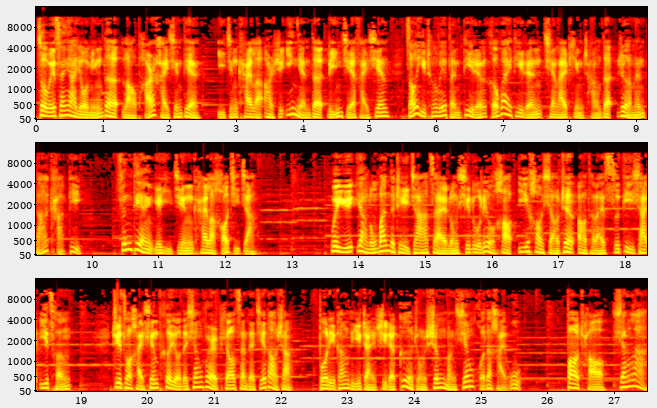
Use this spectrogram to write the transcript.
作为三亚有名的老牌海鲜店，已经开了二十一年的林杰海鲜，早已成为本地人和外地人前来品尝的热门打卡地。分店也已经开了好几家。位于亚龙湾的这一家，在龙溪路六号一号小镇奥特莱斯地下一层，制作海鲜特有的香味儿飘散在街道上。玻璃缸里展示着各种生猛鲜活的海物，爆炒、香辣、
